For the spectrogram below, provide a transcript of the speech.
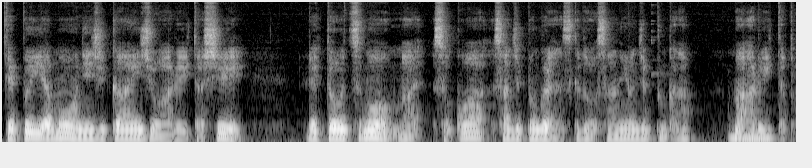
テプイヤも2時間以上歩いたし、レッドウッズも、まあ、そこは30分ぐらいなんですけど、3、40分かな。まあ、歩いたと。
